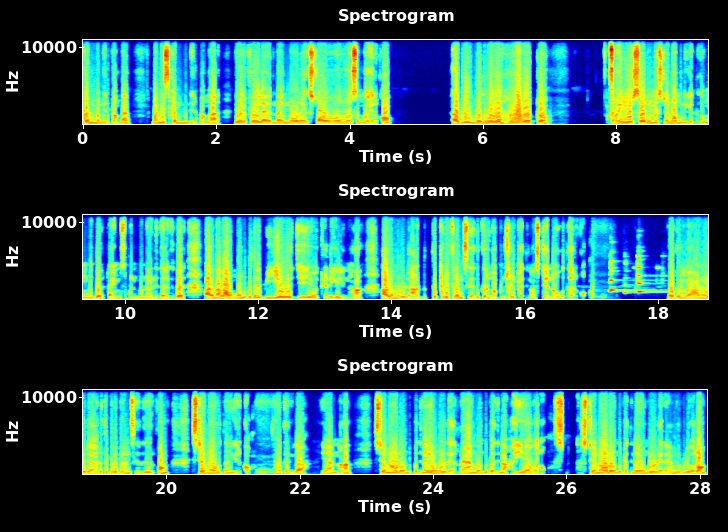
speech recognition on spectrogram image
spend பண்ணியிருப்பாங்க மணி ஸ்பெண்ட் பண்ணியிருப்பாங்க இதில் ஃபெயில் ஆகிருந்தால் இன்னும் ஒரு எக்ஸ்ட்ரா ஒரு வருஷம் போயிருக்கும். அப்படிங்கும்போது ஒரு ஃபோர் டு ஃபைவ் இயர்ஸ் வரையுமே ஸ்டெனோ முடிக்கிறதுக்கு அவங்க வந்து டைம் ஸ்பெண்ட் பண்ண வேண்டியதாக இருக்குது. அதனால் அவங்க வந்து பார்த்தீங்கன்னா பிஏஓ ஜேஓ கிடைக்கலனா அவங்களுடைய அடுத்த ப்ரிஃபரன்ஸ் எதுக்கு இருக்கும் அப்படின்னு சொல்லி பார்த்தீங்கன்னா ஸ்டெனோவுக்கு தான் இருக்கும். ஓகேங்களா அவங்களுடைய அடுத்த ப்ரிஃபரன்ஸ் எது இருக்கும்? ஸ்டெனோவுக்கு தான் இருக்கும். ஓகேங்களா ஏன்னா ஸ்டெனோவில் வந்து பார்த்திங்கன்னா இவங்களுடைய ரேங்க் வந்து பார்த்திங்கன்னா ஹையாக வரும். ஸ்டெனோவில் வந்து பார்த்தீங்கன்னா இவங்களுடைய ரேங்க் எப்படி வரும்?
